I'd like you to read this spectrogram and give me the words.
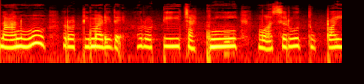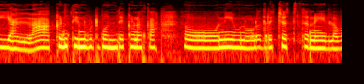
ನಾನು ರೊಟ್ಟಿ ಮಾಡಿದೆ. ರೊಟ್ಟಿ ಚಟ್ನಿ ಮೊಸರು ತುಪ್ಪ ಎಲ್ಲ ಹಾಕೊಂಡು ತಿಂದ್ಬಿಟ್ಟು ಬಂದೆ ಕಣಕ್ಕ. ಓ ನೀವು ನೋಡಿದ್ರೆ ಚತ್ತಾನೆ ಇಲ್ಲವ.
